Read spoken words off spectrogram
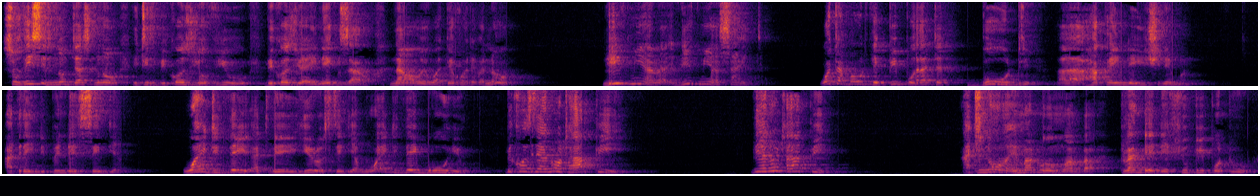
So this is not just no, it is because your view, because you are in exile, now whatever, whatever. No. Leave me, leave me aside. What about the people that booed uh, Hakainde Hichilema at the Independence Stadium? Why did they, at the Hero Stadium, why did they boo him? Because they are not happy. They are not happy. At no, Emmanuel Mwamba planted a few people to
